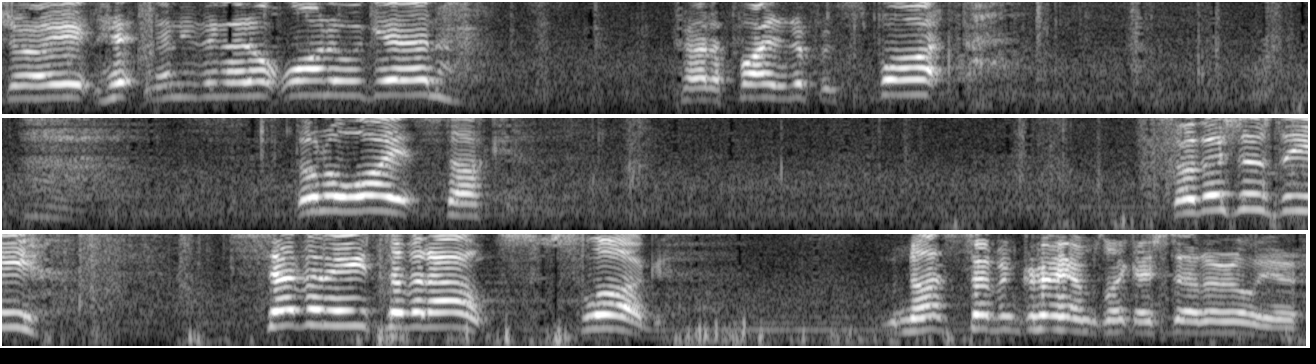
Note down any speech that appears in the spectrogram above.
Sure I ain't hitting anything I don't want to again. Try to find a different spot. Don't know why it stuck. So this is the 7 eighths of an ounce slug. Not 7 grams like I said earlier.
